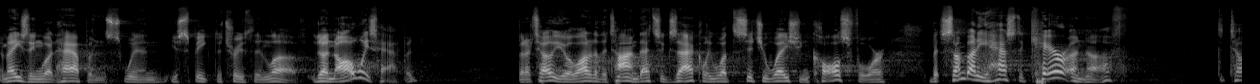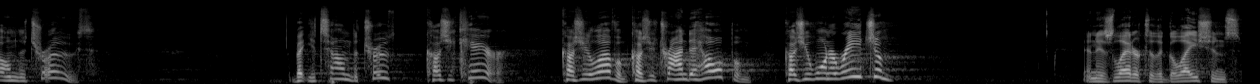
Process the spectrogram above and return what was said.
Amazing what happens when you speak the truth in love. It doesn't always happen, but I tell you, a lot of the time, that's exactly what the situation calls for. But somebody has to care enough to tell them the truth. But you tell them the truth because you care, because you love them, because you're trying to help them, because you want to reach them. In his letter to the Galatians,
